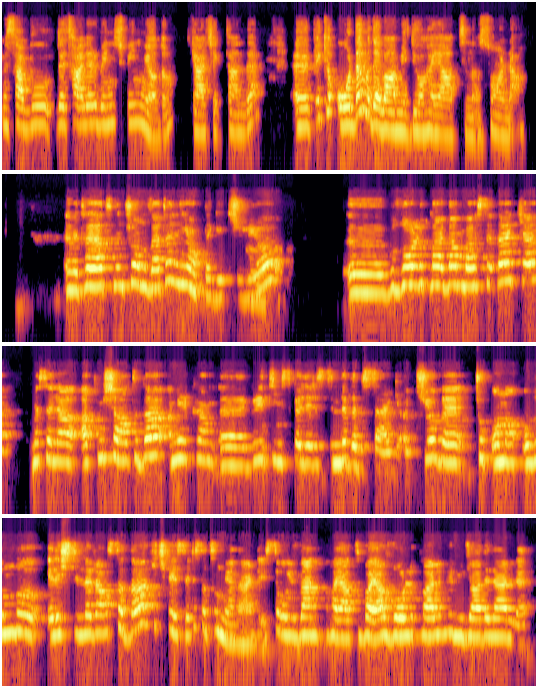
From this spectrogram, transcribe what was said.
mesela bu detayları ben hiç bilmiyordum gerçekten de. E, peki orada mı devam ediyor hayatını sonra? Evet, hayatının çoğunu zaten New York'ta geçiriyor. Ee, bu zorluklardan bahsederken mesela 66'da American e, Greetings Galerisi'nde de bir sergi açıyor ve çok ona olumlu eleştiriler alsa da hiçbir eseri satılmıyor neredeyse. O yüzden hayatı bayağı zorluklarla ve mücadelelerle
